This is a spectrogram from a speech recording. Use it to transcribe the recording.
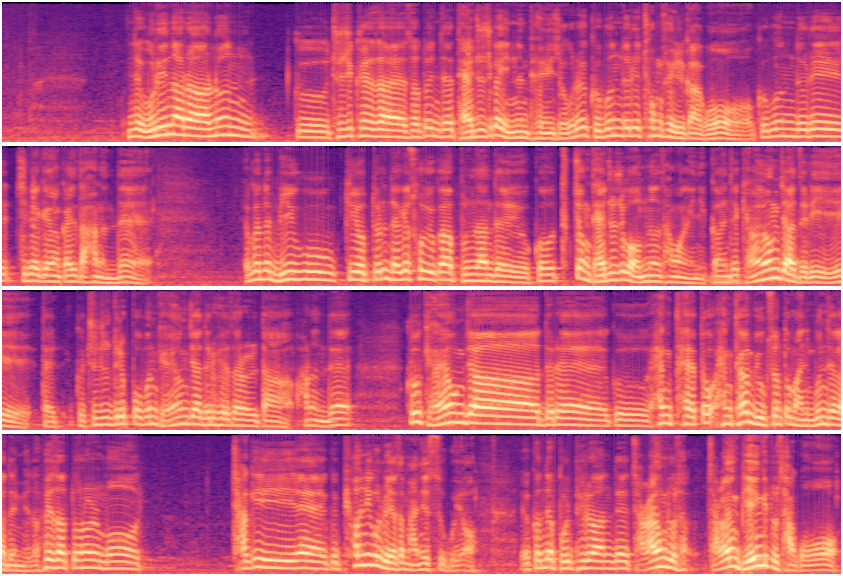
이제 우리나라는 그 주식회사에서도 이제 대주주가 있는 편이죠. 그래 그분들이 총수 일가고 그분들이 지배 경영까지 다 하는데 그런데 미국 기업들은 대개 소유가 분산되어 있고 특정 대주주가 없는 상황이니까 이제 경영자들이 그 주주들이 뽑은 경영자들이 회사를 다 하는데 그 경영자들의 그 행태 또 행태가 미국선 또 많이 문제가 됩니다. 회사 돈을 뭐 자기의 그 편익을 위해서 많이 쓰고요. 예컨대 불필요한데 자가용도 사, 자가용 비행기도 사고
